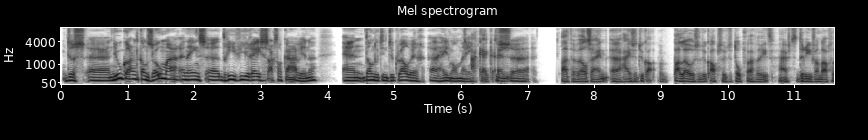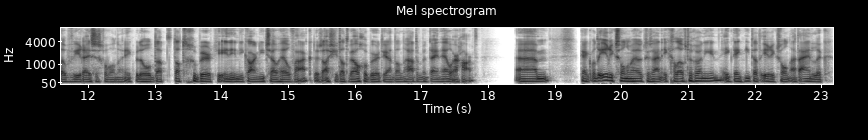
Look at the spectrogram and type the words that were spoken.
dus eh Newgarden kan zomaar ineens eh, drie, vier races achter elkaar winnen. En dan doet hij natuurlijk wel weer eh, helemaal mee. Ah, kijk, dus en- eh, Laten we wel zijn, eh, hij is natuurlijk, Palo is natuurlijk absoluut de topfavoriet. Hij heeft drie van de afgelopen vier races gewonnen. Ik bedoel, dat, dat gebeurt je in IndyCar niet zo heel vaak. Dus als je dat wel gebeurt, ja, dan gaat het meteen heel erg hard. Ehm, kijk, wat Ericsson, om heel te zijn, ik geloof er gewoon niet in. Ik denk niet dat Ericsson uiteindelijk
